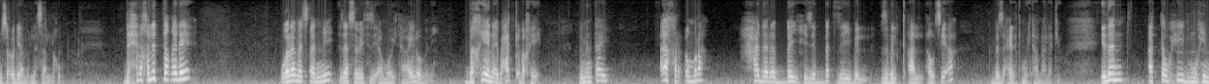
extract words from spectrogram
ንሰዑድያ መለስ ኣለኹ ድሕሪ ክልተ ቕነ ወረ መፀኒ እዛ ሰበይቲ እዚኣ ሞይታ ኢሎምኒ በኽየ ናይ ብሓቂ በኽየ ንምንታይ ኣክር ዑምራ ሓደ ረበይ ሒዘ በጥ ዘይብል ዝብል ቃል ኣውፂኣ በዚ ዓይነት ሞይታ ማለት እዩ እዘን ኣተውሒድ ሙሂም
